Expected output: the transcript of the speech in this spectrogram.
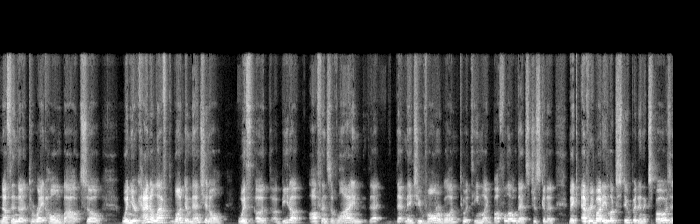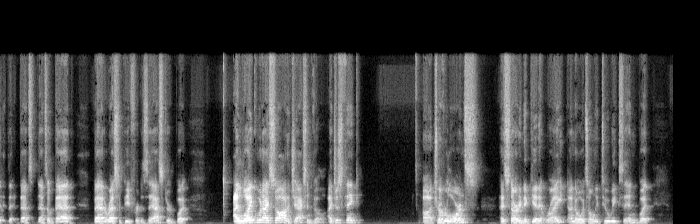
nothing to, to write home about. So when you're kind of left one dimensional with a, a beat up offensive line, that that makes you vulnerable and to a team like Buffalo that's just going to make everybody look stupid and exposed. That's that's a bad bad recipe for disaster. But I like what I saw out of Jacksonville. I just think uh, Trevor Lawrence is starting to get it right. I know it's only two weeks in, but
